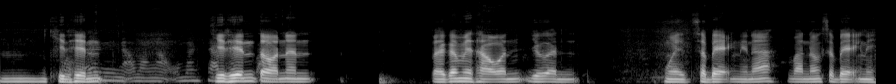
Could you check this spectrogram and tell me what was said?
อืมคิดเห็นเงาว่าเงามันคิดเห็นตอนนั้น ไปก็ไม่เท่าอันอยู่อันห้วยสะแบงนี่นะบ้านน้องสะแบงนี่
